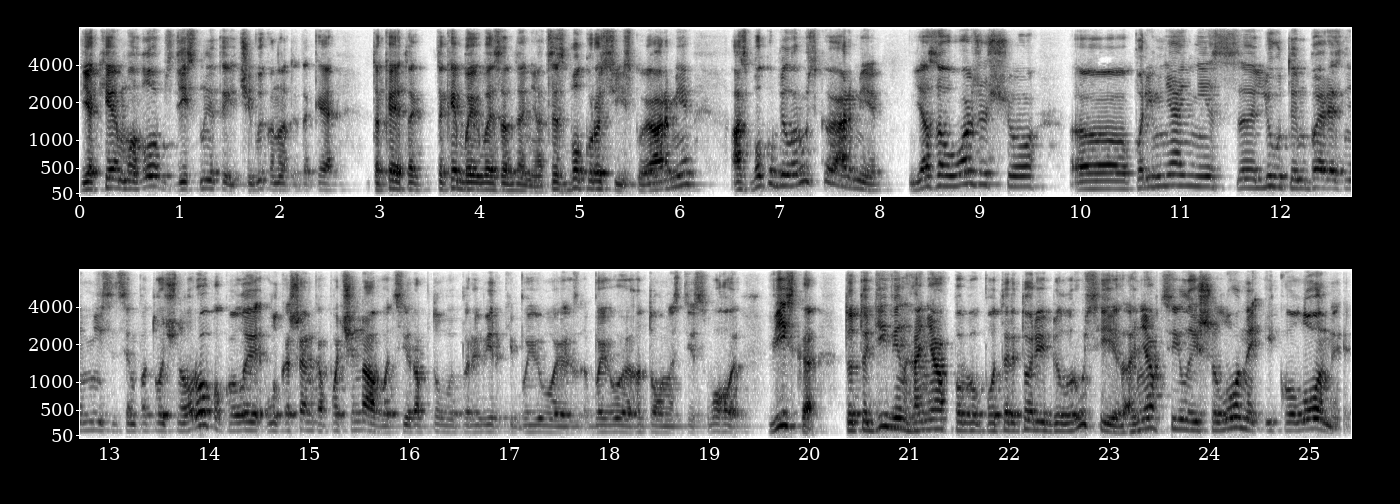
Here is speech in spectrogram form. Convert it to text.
яке могло б здійснити чи виконати таке, таке, так, таке бойове завдання. Це з боку російської армії. А з боку білоруської армії я зауважу, що порівнянні з лютим березнем місяцем поточного року, коли Лукашенко починав оці раптові перевірки бойової бойової готовності свого війська, то тоді він ганяв по, по території Білорусі, ганяв цілі ешелони і колони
